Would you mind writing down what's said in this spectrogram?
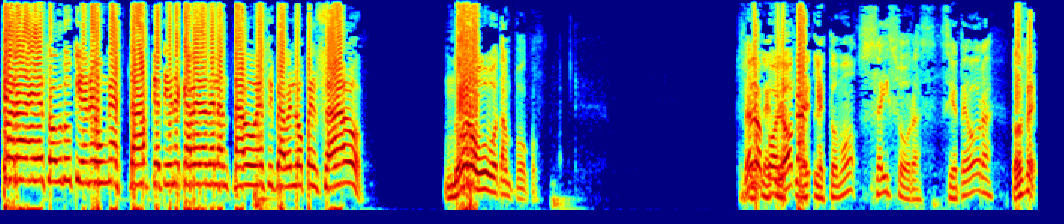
Para eso tú tienes un staff que tiene que haber adelantado eso y haberlo pensado. No lo hubo tampoco. Se lo coloca. Les tomó seis horas, siete horas. Entonces,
